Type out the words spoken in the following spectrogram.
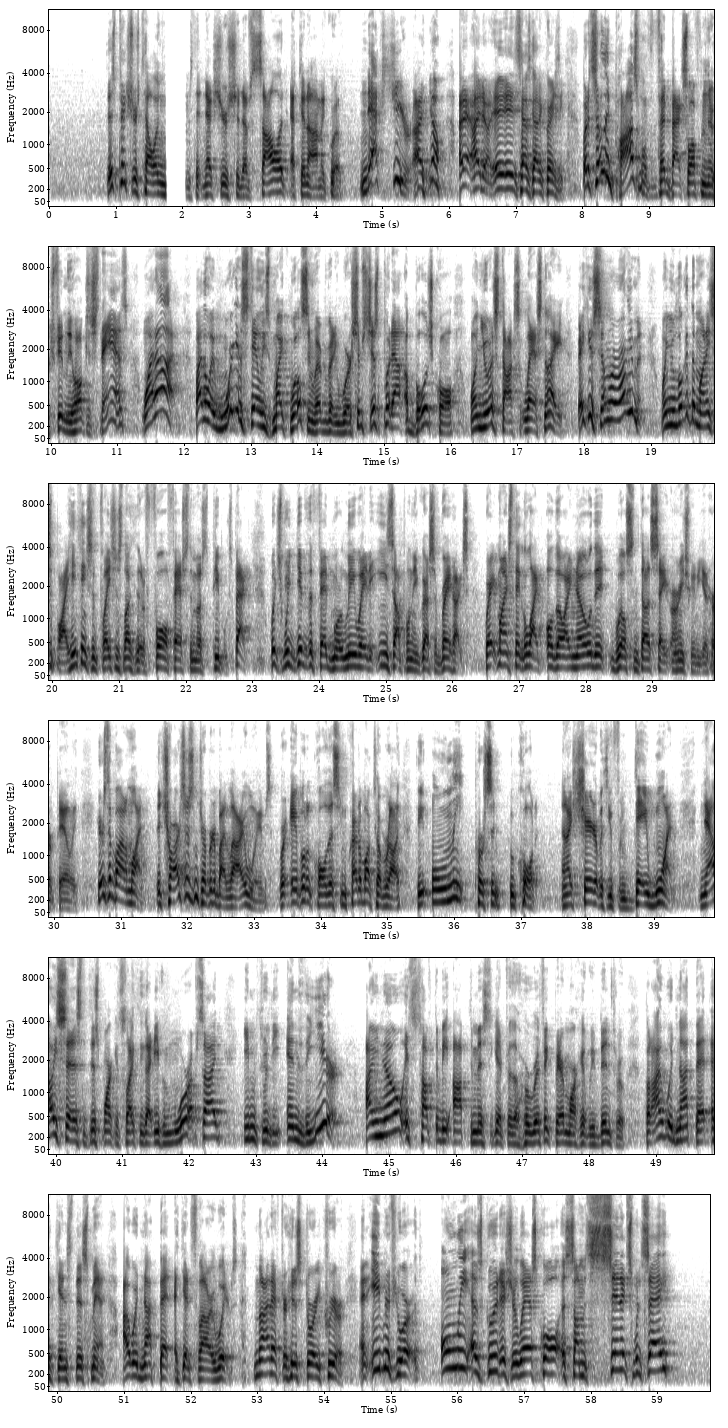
This picture is telling that next year should have solid economic growth. Next year, I know, I, I know, it, it has got it crazy, but it's certainly possible if the Fed backs off from their extremely hawkish stance. Why not? By the way, Morgan Stanley's Mike Wilson, who everybody worships, just put out a bullish call on U.S. stocks last night, making a similar argument. When you look at the money supply, he thinks inflation is likely to fall faster than most people expect, which would give the Fed more leeway to ease up on the aggressive rate hikes. Great minds think alike, although I know that Wilson does say earnings are going to get hurt badly. Here's the bottom line. The charts as interpreted by Larry Williams were able to call this incredible October rally the only person who called it. And I shared it with you from day one. Now he says that this market's likely got even more upside even through the end of the year. I know it's tough to be optimistic after the horrific bear market we've been through, but I would not bet against this man. I would not bet against Larry Williams, not after his storied career. And even if you are only as good as your last call, as some cynics would say,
